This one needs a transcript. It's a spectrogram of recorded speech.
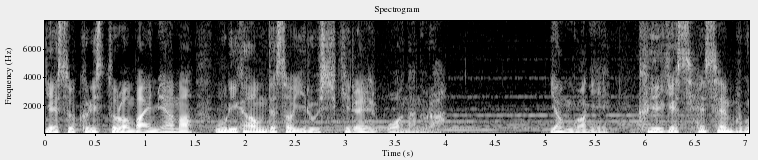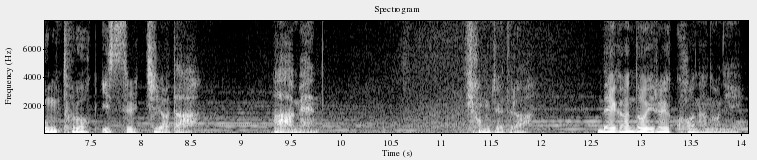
예수 그리스도로 말미암아 우리 가운데서 이루시기를 원하노라. 영광이 그에게 세세 무궁토록 있을지어다. 아멘. 형제들아 내가 너희를 권하노니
